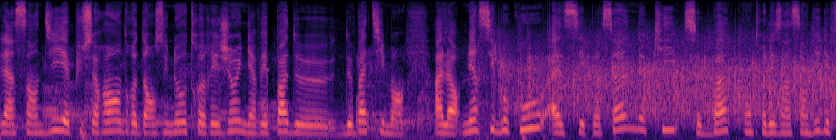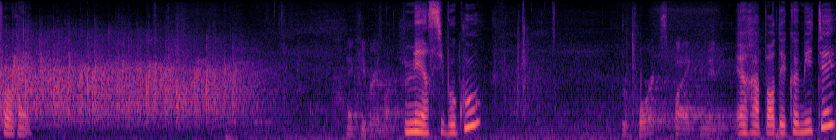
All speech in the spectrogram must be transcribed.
l'incendie a pu se rendre dans une autre région. Il n'y avait pas de, de bâtiment. Alors, merci beaucoup à ces personnes qui se battent contre les incendies des forêts. Merci beaucoup. Un rapport des comités?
